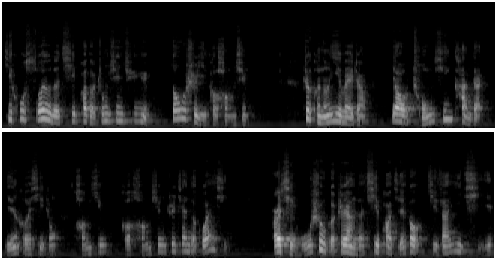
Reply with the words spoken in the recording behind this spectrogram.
几乎所有的气泡的中心区域都是一颗恒星，这可能意味着要重新看待银河系中恒星和恒星之间的关系。而且，无数个这样的气泡结构挤在一起，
